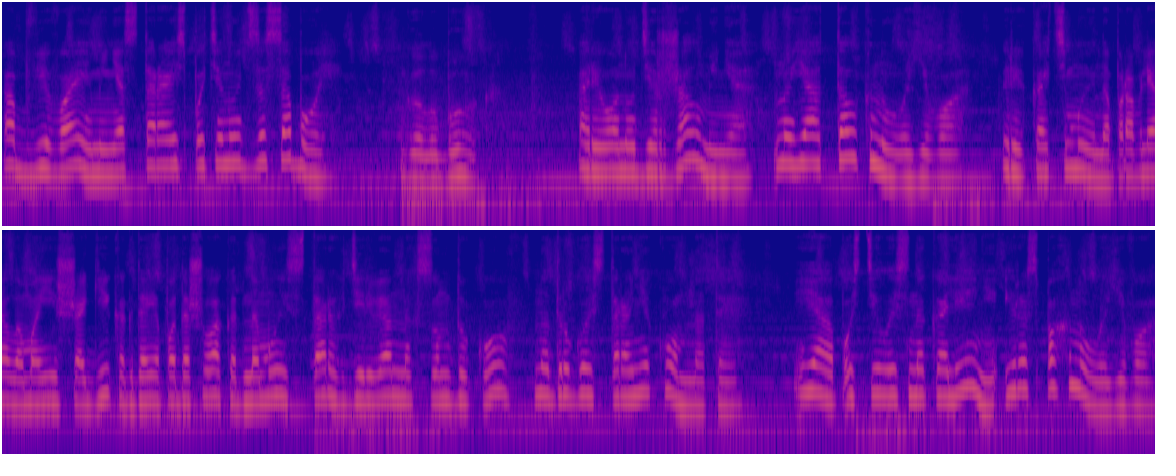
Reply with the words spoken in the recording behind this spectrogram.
обвивая меня, стараясь потянуть за собой. «Голубок». Орион удержал меня, но я оттолкнула его. Река тьмы направляла мои шаги, когда я подошла к одному из старых деревянных сундуков на другой стороне комнаты. Я опустилась на колени и распахнула его,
